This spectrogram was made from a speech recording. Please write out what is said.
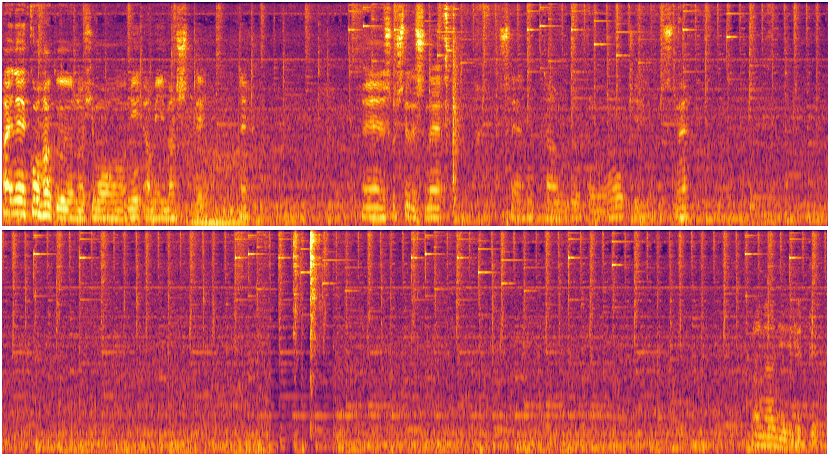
はいね紅白の紐に編みましてね。えー、そしてですね先端部分を切りますね。穴に入れて。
